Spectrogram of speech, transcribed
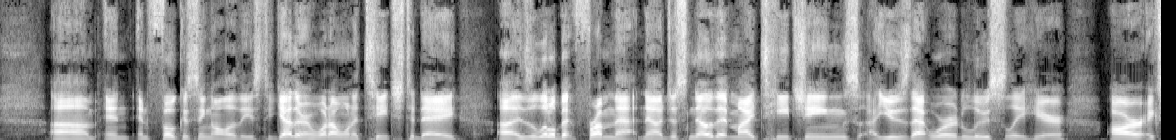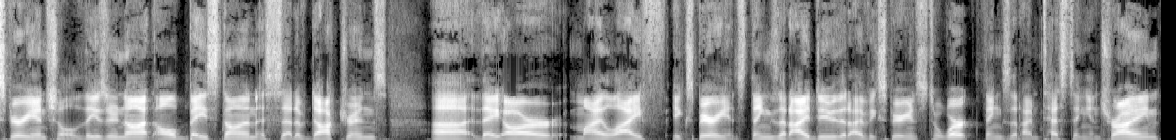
um, and and focusing all of these together. And what I want to teach today uh, is a little bit from that. Now, just know that my teachings, I use that word loosely here, are experiential. These are not all based on a set of doctrines. Uh, they are my life experience, things that I do that I've experienced to work, things that I'm testing and trying.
